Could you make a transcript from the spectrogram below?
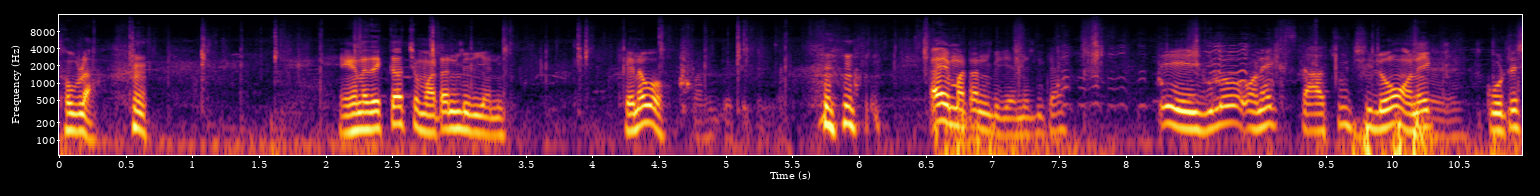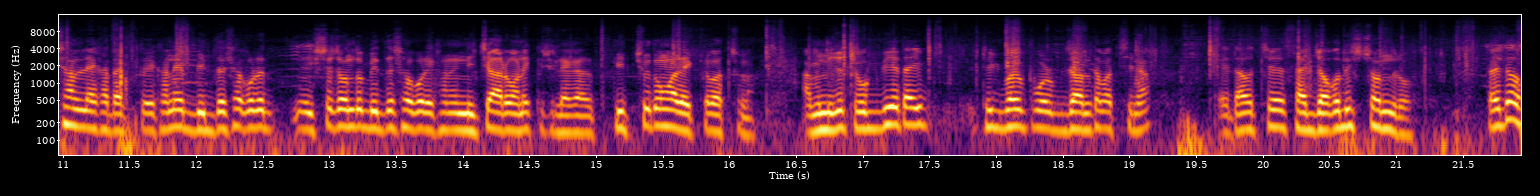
থোবড়া। এখানে দেখতে পাচ্ছ মাটন বিরিয়ানি। খেয়ে নেব? এই মাটন বিরিয়ানি দিকে এই এইগুলো অনেক স্ট্যাচু ছিল অনেক কোটেশন লেখা থাকতো। এখানে বিদ্যাসাগরের ঈশ্বরচন্দ্র বিদ্যাসাগর এখানে নিচে আরও অনেক কিছু লেখা থাকতো। কিচ্ছু তোমরা দেখতে পাচ্ছ না। আমি নিজের চোখ দিয়ে তাই ঠিকভাবে জানতে পারছি না। এটা হচ্ছে স্যার জগদীশচন্দ্র তাই তো?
